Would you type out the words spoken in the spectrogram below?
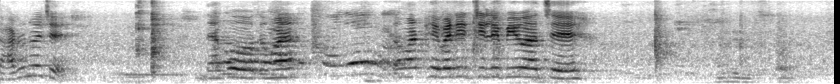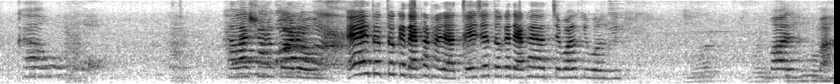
দারুণ হয়েছে? দেখো তোমার তোমার ফেভারিট জিলিপিও আছে। খাও। খাওয়া শুরু করো। এই তো তোকে দেখানো যাচ্ছে এই যে তোকে দেখা যাচ্ছে বল কি বলবি? বল, বাহ।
